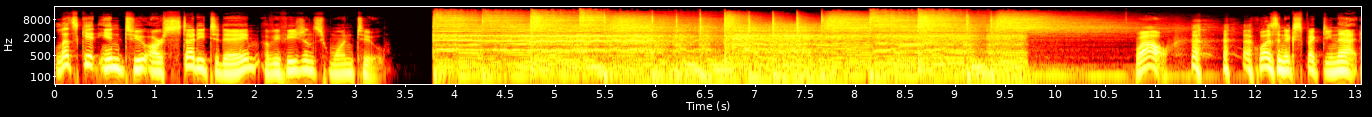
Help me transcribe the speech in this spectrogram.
let's get into our study today of Ephesians 1 2. Wow, I wasn't expecting that.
